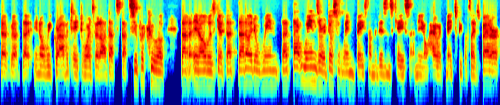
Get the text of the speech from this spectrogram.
that that you know we gravitate towards. But oh, that's that's super cool. That it always get that that either win that that wins or it doesn't win based on the business case and you know how it makes people's lives better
